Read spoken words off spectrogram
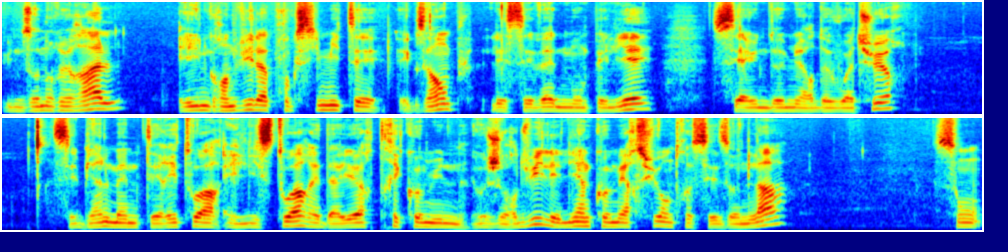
Une zone rurale et une grande ville à proximité. Exemple, les Cévennes Montpellier, c'est à une demi-heure de voiture. C'est bien le même territoire et l'histoire est d'ailleurs très commune. Aujourd'hui, les liens commerciaux entre ces zones-là, sont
